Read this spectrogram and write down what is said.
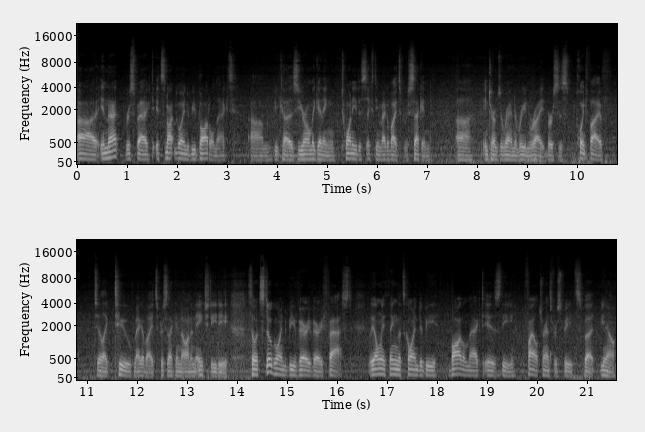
Uh, in that respect, it's not going to be bottlenecked um, because you're only getting 20 to 60 megabytes per second uh, in terms of random read and write versus 0.5 to like 2 megabytes per second on an HDD. So it's still going to be very, very fast. The only thing that's going to be bottlenecked is the file transfer speeds, but you know,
